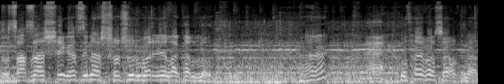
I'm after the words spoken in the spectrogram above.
তো চাচা শেখ হাসিনার শ্বশুর বাড়ির এলাকার লোক। হ্যাঁ? হ্যাঁ। কোথায় বাসা আপনার?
